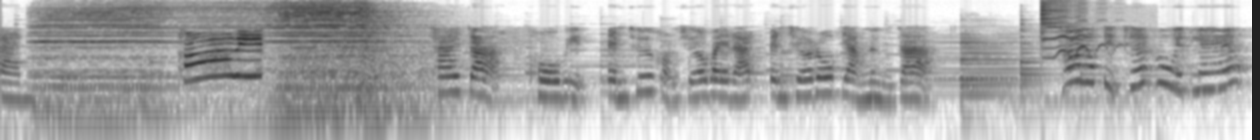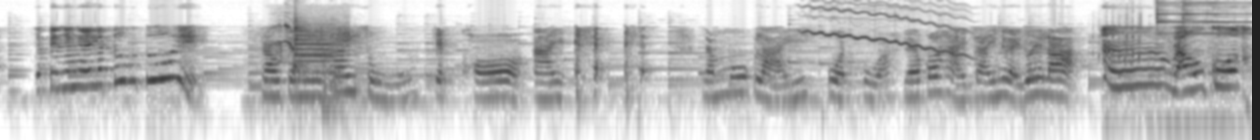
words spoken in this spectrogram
กัน โควิด ใช่จ้ะ โควิด เป็นชื่อของเชื้อไวรัส เป็นเชื้อโรคอย่างหนึ่งจ้ะ ถ้าเราติดเชื้อโควิดแล้ว จะเป็นยังไงล่ะตุ้มตุ้ย เราจะมีไข้สูง เจ็บคอ ไอ น้ำมูกไหล ปวดหัว แล้วก็หายใจเหนื่อยด้วยล่ะ เออ เรากลัวโค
